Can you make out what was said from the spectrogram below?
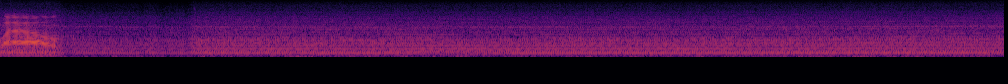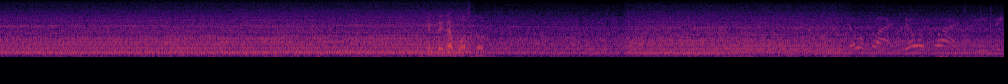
Wow. Can't believe that was no. Yellow flag. Yellow flag. Easy.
